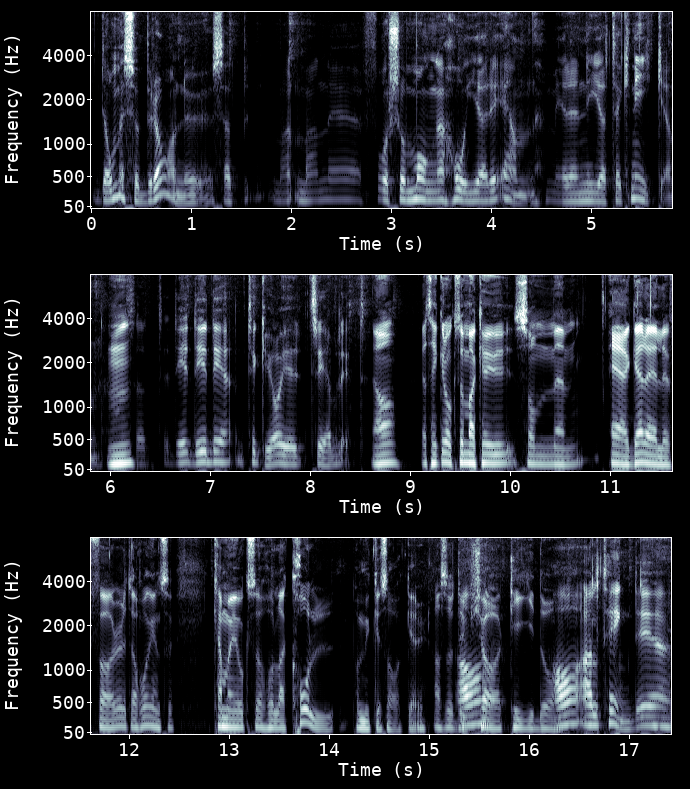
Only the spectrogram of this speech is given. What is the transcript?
De är så bra nu så att man, man eh, får så många hojar i en med den nya tekniken. Mm. Så det, det, det tycker jag är trevligt. Ja, jag tänker också man kan ju som eh, ägare eller förare till hojen så kan man ju också hålla koll på mycket saker. Alltså typ Ja. körtid och Ja, allting. Det, eh,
